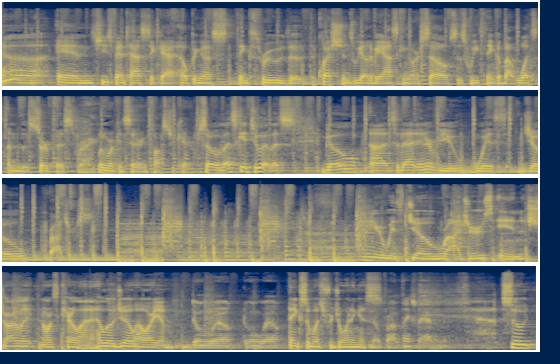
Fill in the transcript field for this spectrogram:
uh, and she's fantastic at helping us think through the, the questions we ought to be asking ourselves as we think about what's under the surface Right. when we're considering foster care. So let's get to it. Let's go uh, to that interview with Joe Rogers. With Joe Rogers in Charlotte, North Carolina. Hello, Joe. How are you? Doing well, doing well. Thanks so much for joining us. No problem. Thanks for having me. So,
